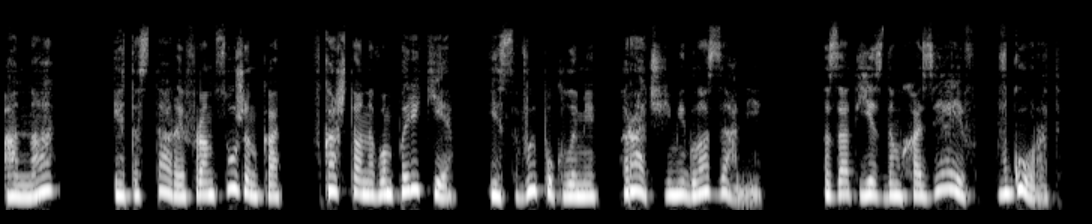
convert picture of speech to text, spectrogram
Она, эта старая француженка в каштановом парике и с выпуклыми рачьими глазами, за отъездом хозяев в город,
